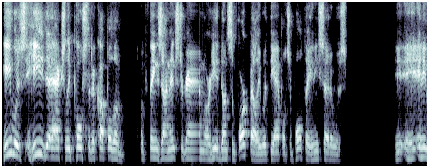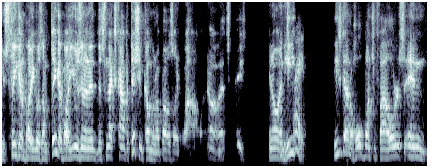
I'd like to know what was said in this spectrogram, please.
he was, he actually posted a couple of of things on Instagram where he had done some pork belly with the apple chipotle, and he said it was. And he was thinking about. He goes, "I'm thinking about using it in this next competition coming up." I was like, "Wow, oh, that's crazy," you know. And That's he great. he's got a whole bunch of followers, and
